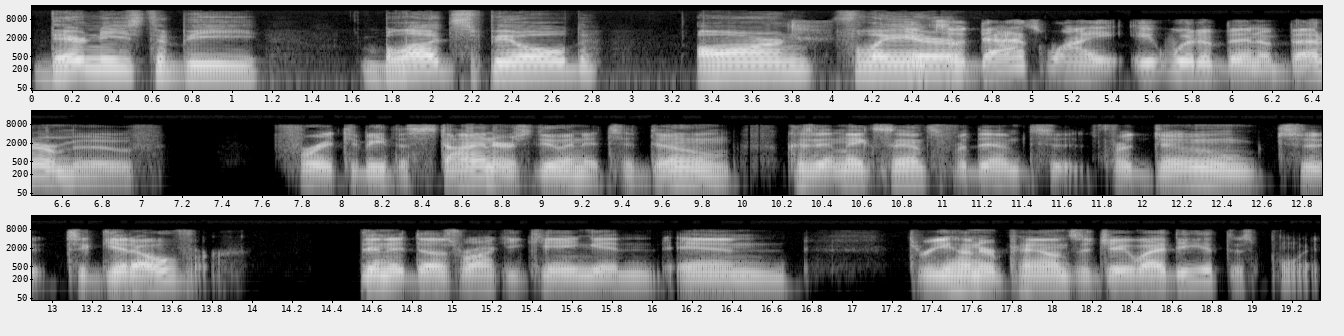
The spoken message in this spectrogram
There needs to be blood spilled, Arn, Flair. And so that's why it would have been a better move for it to be the Steiners doing it to Doom because it makes sense for them to for Doom to to get over than it does Rocky King and and 300 pounds of JYD at this point.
